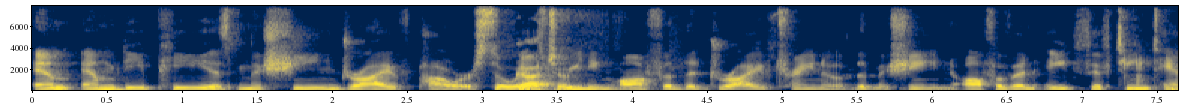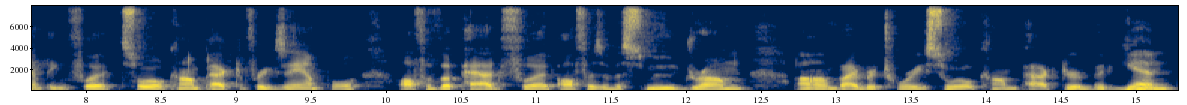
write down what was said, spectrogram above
M- MDP is machine drive power. So gotcha. it's reading off of the drivetrain of the machine, off of an 815 tamping foot soil compactor, for example, off of a pad foot, off of a smooth drum um, vibratory soil compactor. But again,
